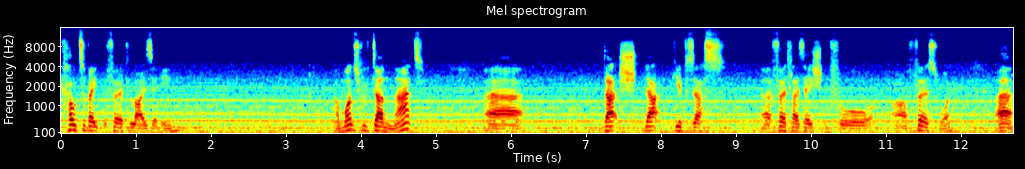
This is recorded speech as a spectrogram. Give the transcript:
cultivate the fertiliser in. And once we've done that, uh, that that gives us uh, fertilisation for our first one. Uh,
